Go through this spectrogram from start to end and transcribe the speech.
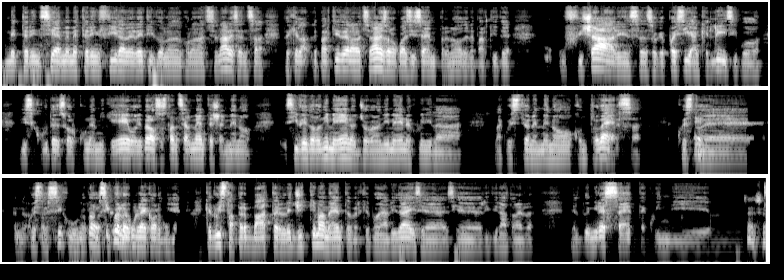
mettere insieme, mettere in fila le reti con la, con la nazionale, senza, perché la, le partite della nazionale sono quasi sempre no? delle partite ufficiali, nel senso che poi sì, anche lì si può discutere su alcune amichevoli, però sostanzialmente c'è meno, si vedono di meno, giocano di meno e quindi la, la questione è meno controversa. Questo, eh, è, no, questo no, è, sicuro, però sì, quello è un record che, che, lui sta per battere legittimamente perché poi Alidei si è, si è ritirato nel, nel 2007 quindi, sì, sì.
